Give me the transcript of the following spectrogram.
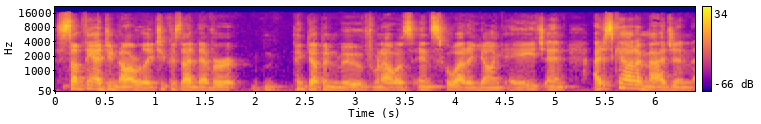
something I do not relate to because I never picked up and moved when I was in school at a young age. And I just cannot imagine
